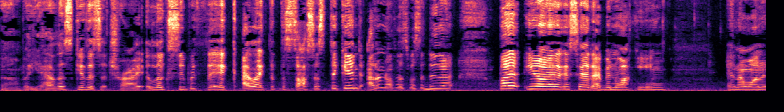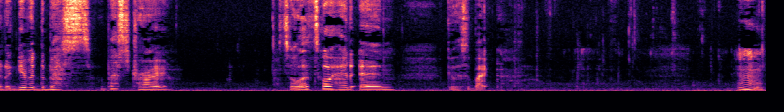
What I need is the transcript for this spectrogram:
Um, but yeah, let's give this a try. It looks super thick. I like that the sauce is thickened. I don't know if I'm supposed to do that. But, you know, like I said, I've been walking and I wanted to give it the best, best try. So let's go ahead and give this a bite. Mm.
